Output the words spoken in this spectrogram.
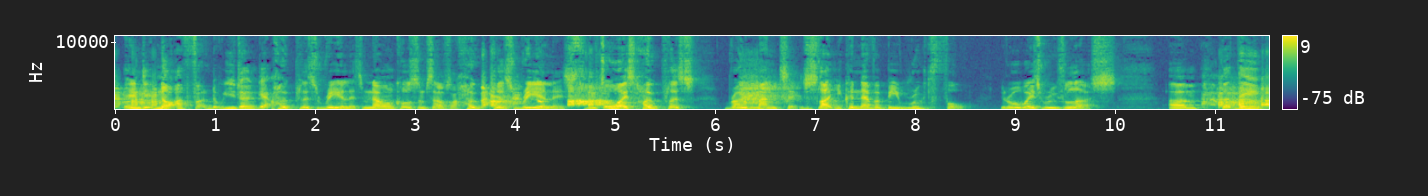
indeed, not a, you don't get hopeless realism. No one calls themselves a hopeless no. realist. It's always hopeless romantic. Just like you can never be ruthful. You're always ruthless. Um, but the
